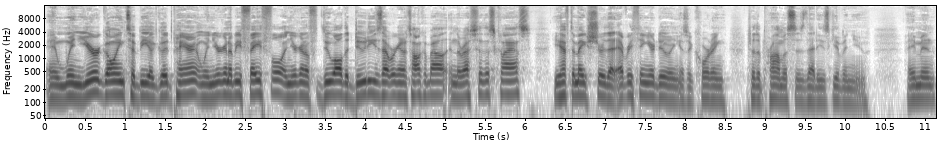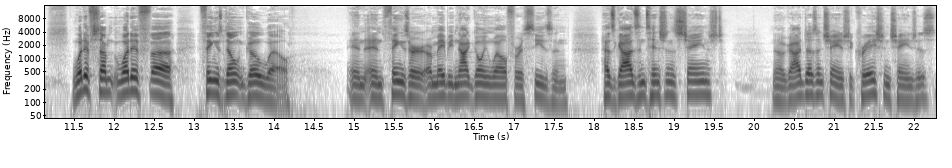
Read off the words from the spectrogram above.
And when you're going to be a good parent, when you're going to be faithful and you're going to f- do all the duties that we're going to talk about in the rest of this class, you have to make sure that everything you're doing is according to the promises that He's given you. Amen. What if some? What if uh, things don't go well, and and things are, are maybe not going well for a season? Has God's intentions changed? No, God doesn't change. The creation changes.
